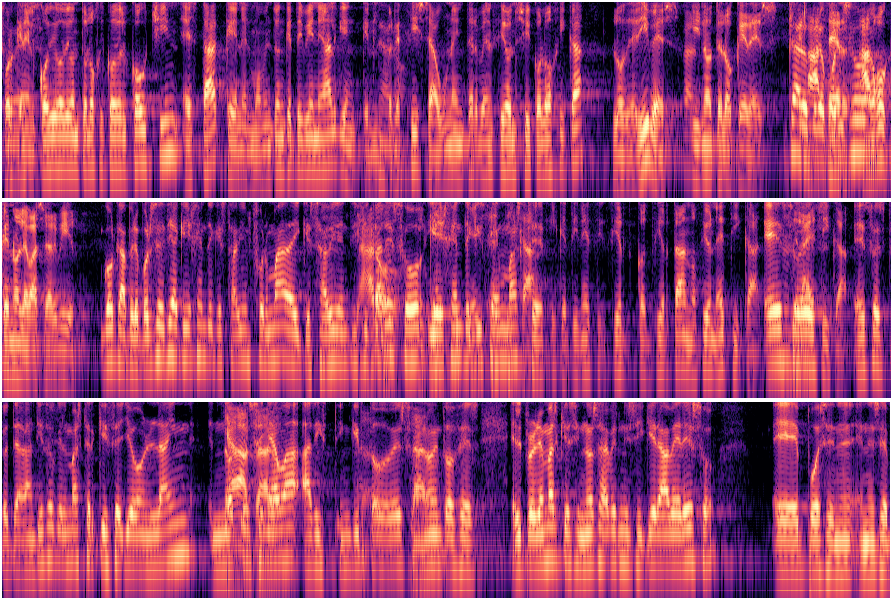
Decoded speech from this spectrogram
porque en el código deontológico del coaching está que en el momento en que te viene alguien que precisa una intervención psicológica, lo derives y no te lo quedes claro, a hacer algo que no le va a servir. Gorka, pero por eso decía que hay gente que está bien formada y que sabe identificar eso y, hay gente que, hizo el máster. Y que tiene cierta noción ética. Eso de la es, ética. Eso es, pero te garantizo que el máster que hice yo online no te enseñaba a distinguir todo eso, ¿no? Entonces, el problema es que si no sabes ni siquiera ver eso, eh, pues en, ese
